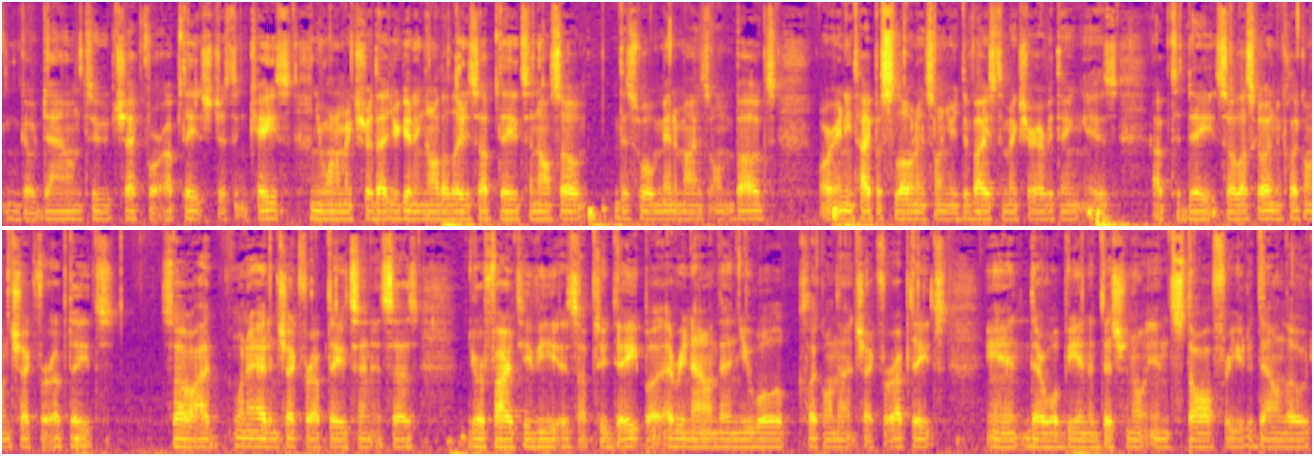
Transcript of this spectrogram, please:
and go down to check for updates just in case. And you want to make sure that you're getting all the latest updates, and also this will minimize on bugs or any type of slowness on your device to make sure everything is up to date. So let's go ahead and click on check for updates. So I went ahead and checked for updates and it says your Fire TV is up to date, but every now and then you will click on that check for updates and there will be an additional install for you to download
